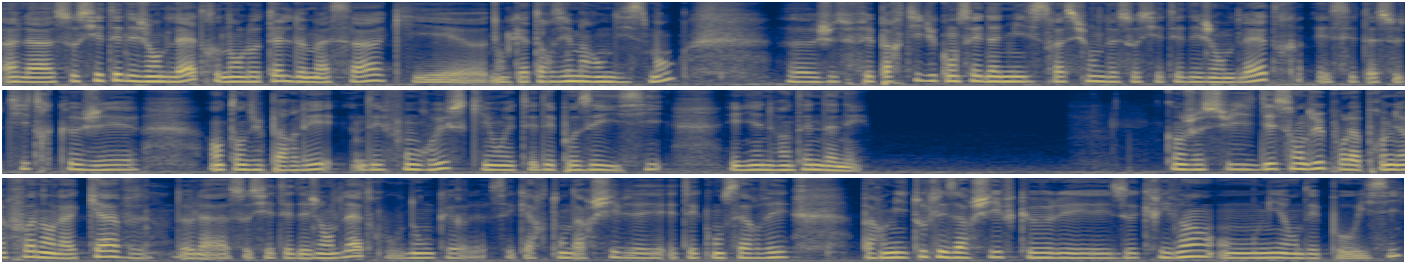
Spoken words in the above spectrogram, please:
à la Société des gens de lettres dans l'hôtel de Massa qui est euh, dans le 14e arrondissement. Euh, je fais partie du conseil d'administration de la Société des gens de lettres et c'est à ce titre que j'ai entendu parler des fonds russes qui ont été déposés ici il y a une vingtaine d'années. Quand je suis descendue pour la première fois dans la cave de la Société des gens de lettres, où donc euh, ces cartons d'archives étaient conservés parmi toutes les archives que les écrivains ont mis en dépôt ici,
